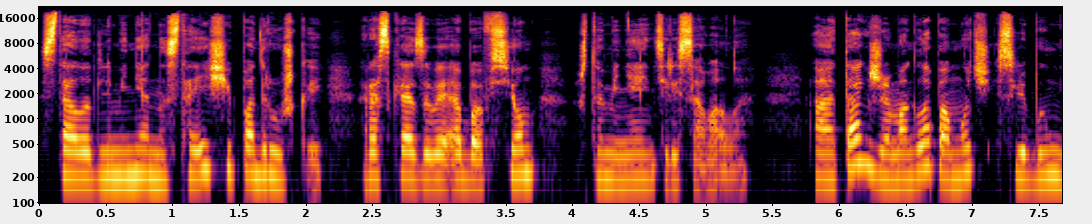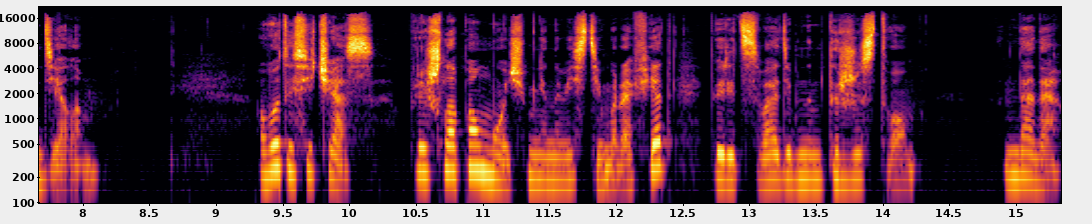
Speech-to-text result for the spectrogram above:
стала для меня настоящей подружкой, рассказывая обо всем, что меня интересовало, а также могла помочь с любым делом. Вот и сейчас пришла помочь мне навести марафет перед свадебным торжеством. Да-да,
